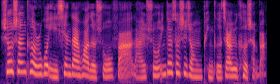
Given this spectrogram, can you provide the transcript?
修身课如果以现代化的说法来说，应该算是一种品格教育课程吧。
